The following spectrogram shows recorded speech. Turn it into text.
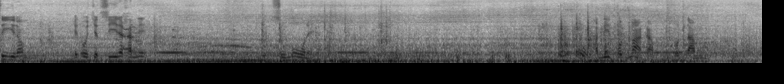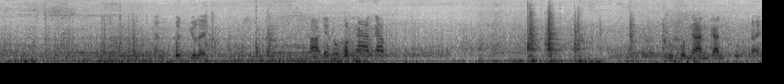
ซีเนาะเฮดโอเจ็ดซีนะคันนี้ซูโม่เนี่ยโอ้คั นี้ทนมากครับทนดำยังปึ๊กอยู่เลยอ่าเดี๋ยวดูผลงานครับ ดูผลงานการขุดหน่อย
